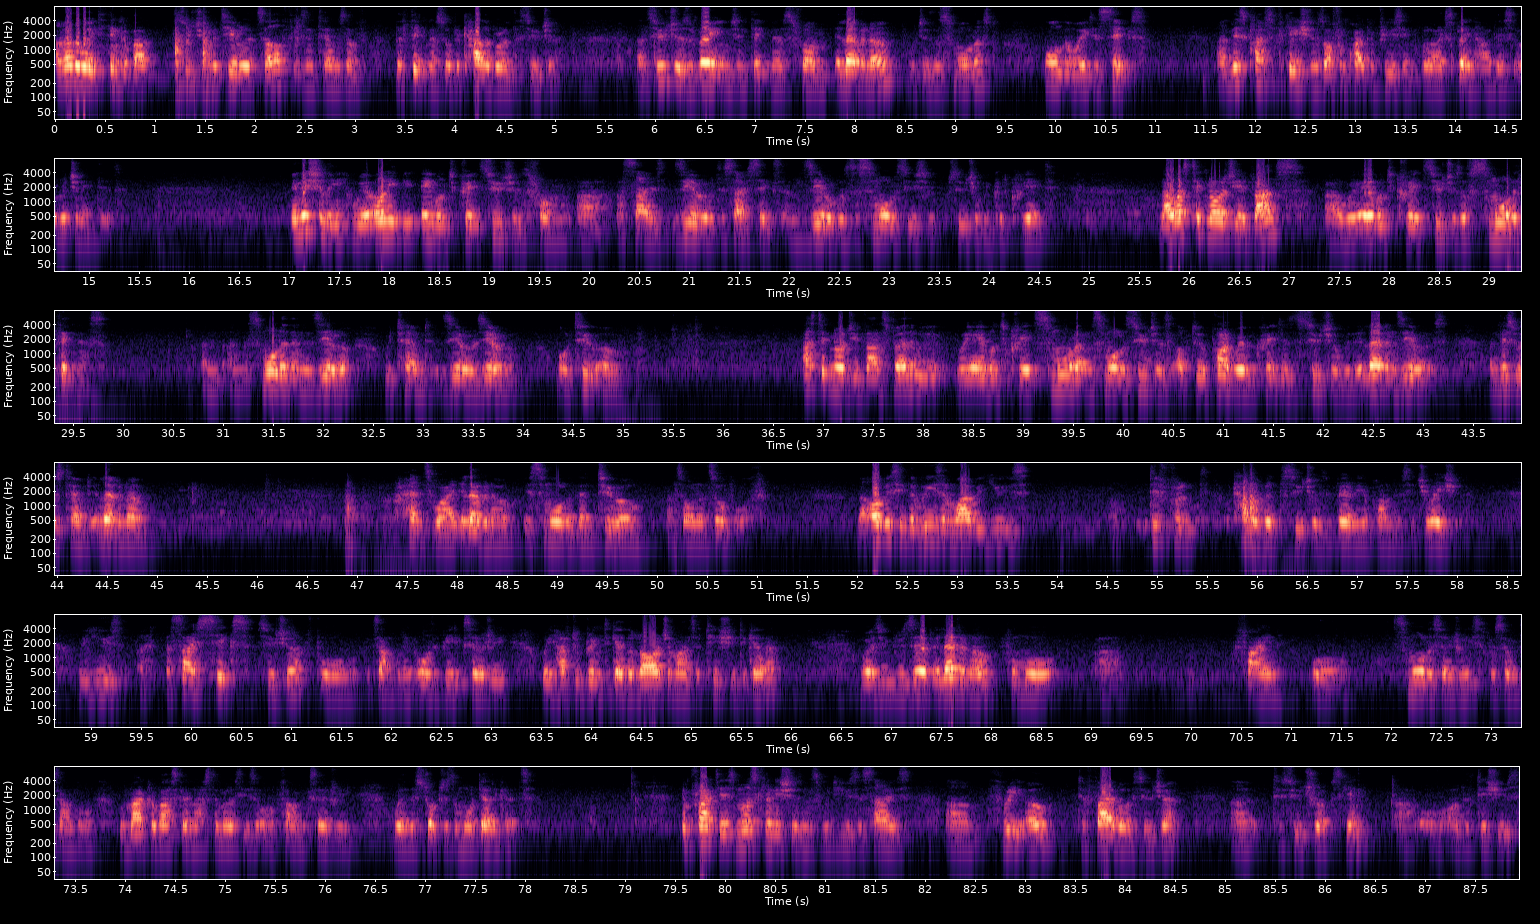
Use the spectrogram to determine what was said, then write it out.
Another way to think about suture material itself is in terms of the thickness or the caliber of the suture. And sutures range in thickness from 11.0, which is the smallest, all the way to 6. And this classification is often quite confusing, but I'll explain how this originated. Initially, we were only able to create sutures from uh, a size 0 to size 6, and 0 was the smallest suture we could create. Now, as technology advanced, uh, we were able to create sutures of smaller thickness, and, and the smaller than a 0 we termed 0, 0 or two o. As technology advanced further, we, we were able to create smaller and smaller sutures up to a point where we created a suture with 11 zeros, and this was termed 11O. Hence why 11, 0 is smaller than 2, 0, and so on and so forth. Now, obviously, the reason why we use different calibered sutures vary upon the situation. we use a, size 6 suture, for example, in orthopedic surgery, where you have to bring together large amounts of tissue together, whereas we reserve 11O for more uh, fine or smaller surgeries, for so example, with microvascular anastomosis or ophthalmic surgery, where the structures are more delicate. In practice, most clinicians would use a size um, 3O to 5O suture uh, to suture up skin uh, or other tissues.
